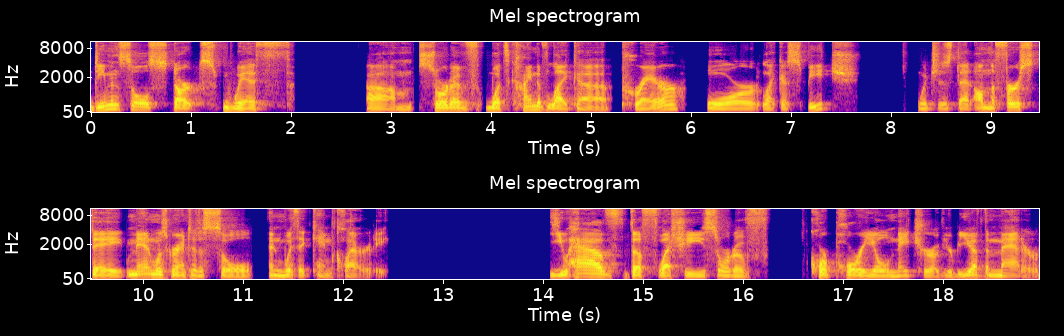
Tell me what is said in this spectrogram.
Demon Soul starts with um, sort of what's kind of like a prayer or like a speech, which is that on the first day, man was granted a soul, and with it came clarity. You have the fleshy, sort of corporeal nature of your you have the matter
